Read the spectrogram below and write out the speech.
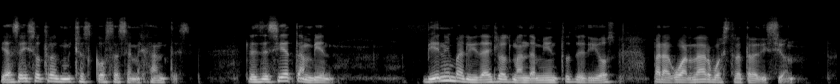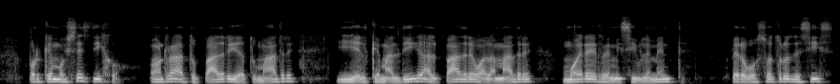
y hacéis otras muchas cosas semejantes. Les decía también, bien invalidáis los mandamientos de Dios para guardar vuestra tradición. Porque Moisés dijo, honra a tu padre y a tu madre, y el que maldiga al padre o a la madre muera irremisiblemente. Pero vosotros decís,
